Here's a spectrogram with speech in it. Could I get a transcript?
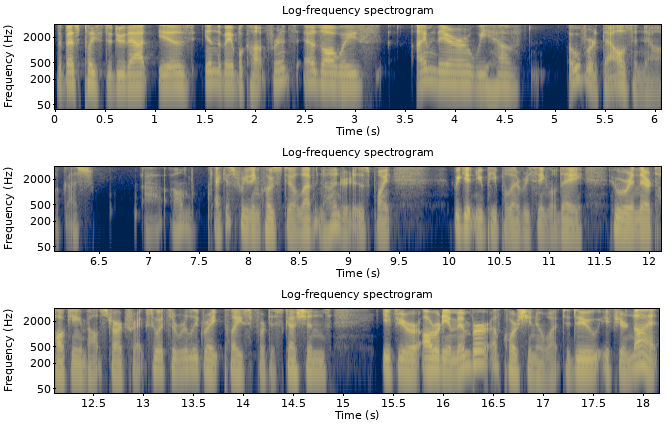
The best place to do that is in the Babel Conference. As always, I'm there. We have over a thousand now. Gosh, um, I guess we're getting close to 1,100 at this point. We get new people every single day who are in there talking about Star Trek. So it's a really great place for discussions. If you're already a member, of course you know what to do. If you're not,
